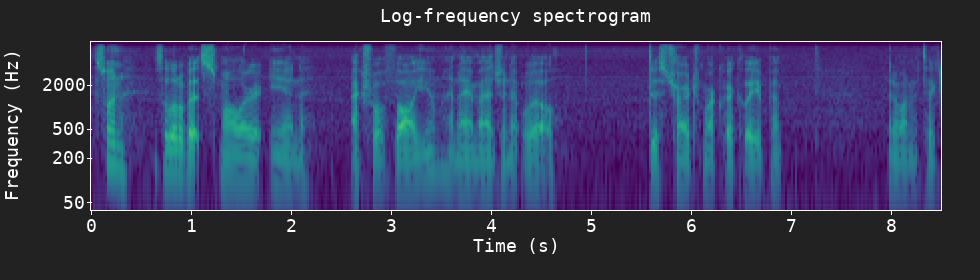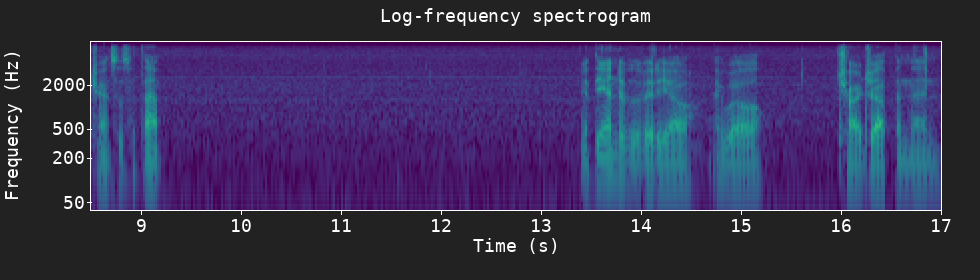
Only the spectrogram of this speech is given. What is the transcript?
this one is a little bit smaller in actual volume, and I imagine it will discharge more quickly, but I don't want to take chances with that. At the end of the video, I will charge up and then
